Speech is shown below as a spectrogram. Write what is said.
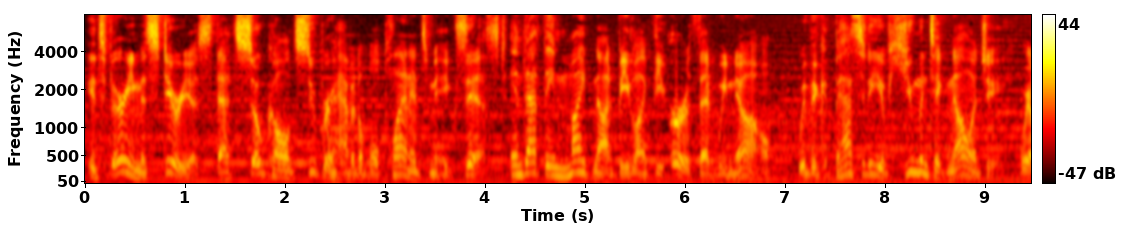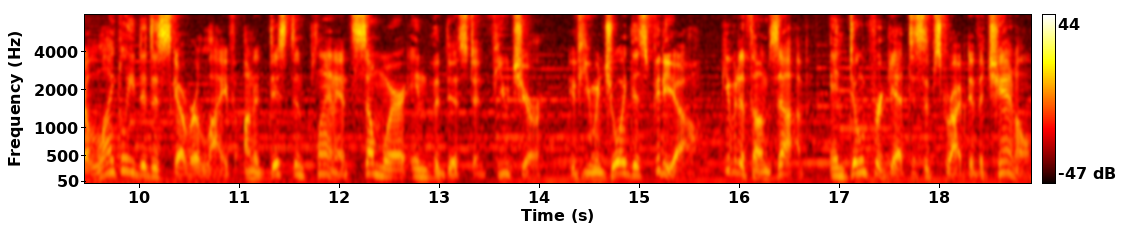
It's very mysterious that so-called superhabitable planets may exist, and that they might not be like the Earth that we know. With the capacity of human technology, we're likely to discover life on a distant planet somewhere in the distant future. If you enjoyed this video, give it a thumbs up, and don't forget to subscribe to the channel.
